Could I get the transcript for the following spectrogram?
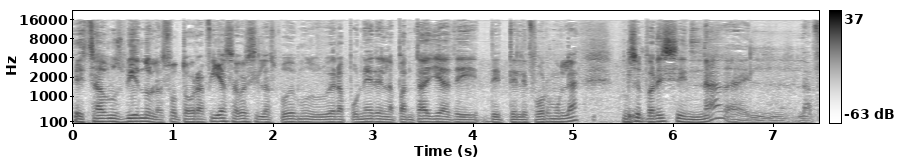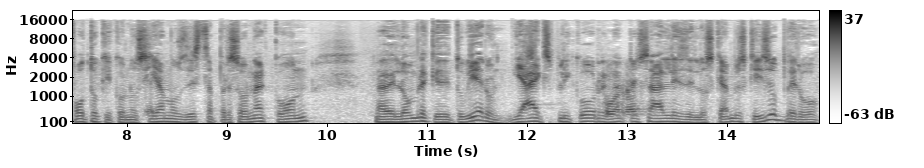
Estábamos viendo las fotografías, a ver si las podemos volver a poner en la pantalla de, de Telefórmula. No se parece nada el- la foto que conocíamos de esta persona con la del hombre que detuvieron. Ya explicó Renato Correcto. Sales de los cambios que hizo, pero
